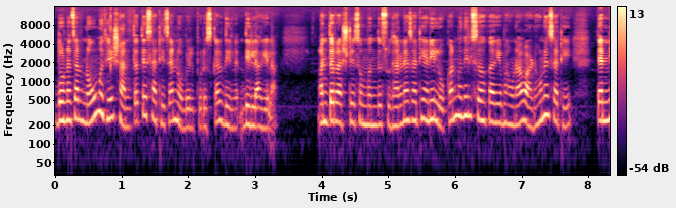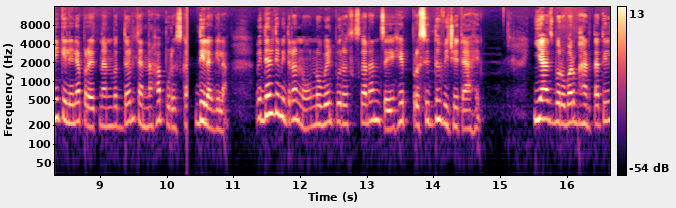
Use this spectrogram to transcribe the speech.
दोन हजार नऊमध्ये शांततेसाठीचा नोबेल पुरस्कार दिला दिला गेला. आंतरराष्ट्रीय संबंध सुधारण्यासाठी आणि लोकांमधील सहकार्य भावना वाढवण्यासाठी त्यांनी केलेल्या प्रयत्नांबद्दल त्यांना हा पुरस्कार दिला गेला. विद्यार्थी मित्रांनो नोबेल पुरस्कारांचे हे प्रसिद्ध विजेते आहेत. याचबरोबर भारतातील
